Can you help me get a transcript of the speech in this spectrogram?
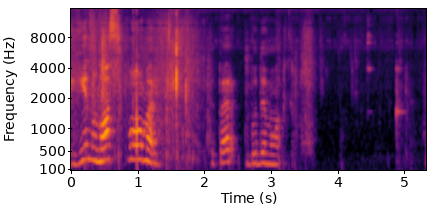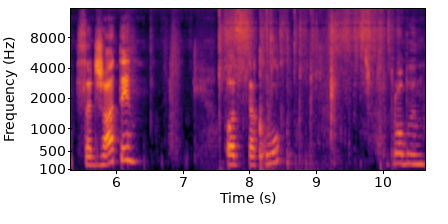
Він у нас помер. Тепер будемо саджати от таку. Попробуємо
